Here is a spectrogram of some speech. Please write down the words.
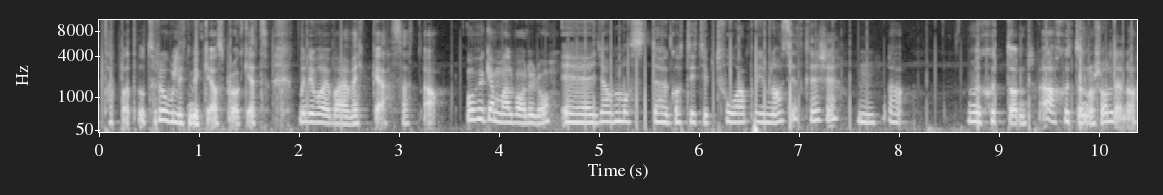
tappat otroligt mycket av språket. Men det var ju bara en vecka. Så att, ja. Och hur gammal var du då? Eh, jag måste ha gått i typ tvåan på gymnasiet kanske. Mm. Ja. Men 17, ja, 17 års ålder då.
